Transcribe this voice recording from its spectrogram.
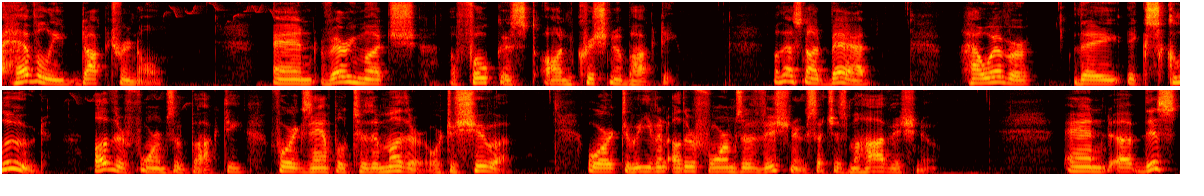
heavily doctrinal and very much uh, focused on Krishna Bhakti. Well, that's not bad. However, they exclude other forms of bhakti, for example, to the mother or to Shiva, or to even other forms of Vishnu, such as Mahavishnu. And uh, this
